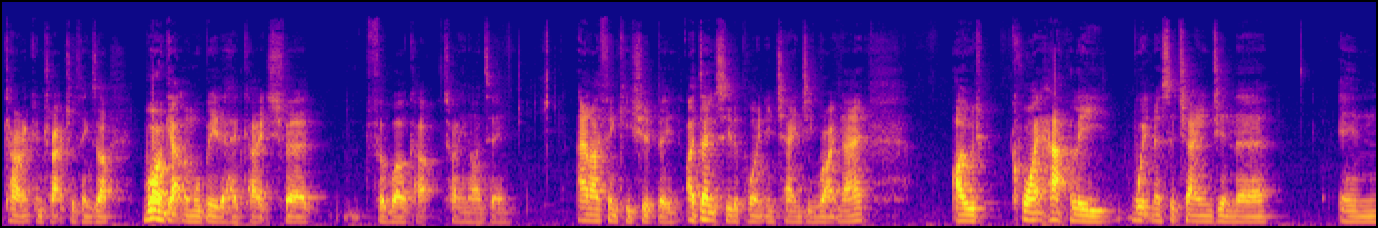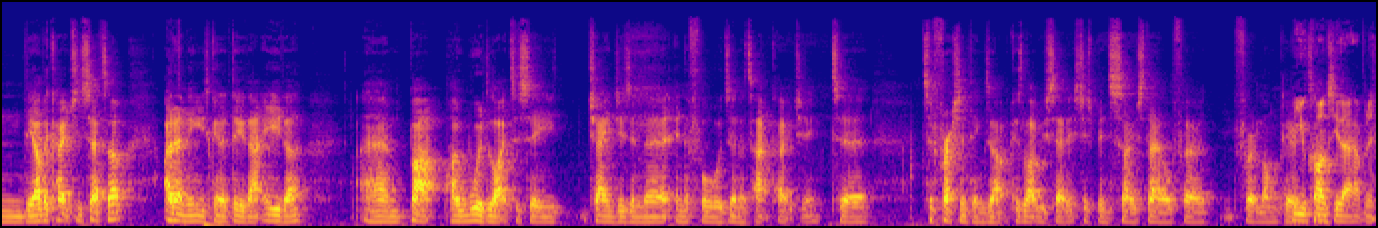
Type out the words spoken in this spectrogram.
current contractual things are. Warren Gatland will be the head coach for for World Cup 2019, and I think he should be. I don't see the point in changing right now. I would quite happily witness a change in the in the other coaching setup. I don't think he's going to do that either, um, but I would like to see changes in the in the forwards and attack coaching to to freshen things up because, like we said, it's just been so stale for for a long period. But you can't see that happening.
